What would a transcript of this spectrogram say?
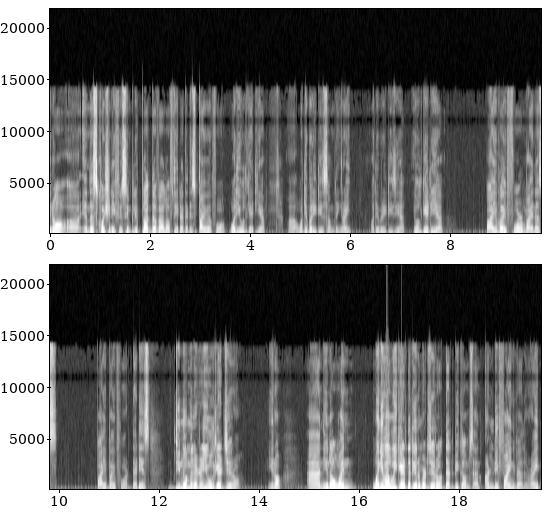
you know uh, in this question if you simply plug the value of theta that is pi by 4 what you will get here? Uh, whatever it is something right? Whatever it is here you will get here pi by 4 minus pi by 4 that is denominator you will get 0 you know? And you know when whenever we get the denominator 0 that becomes an undefined value right?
